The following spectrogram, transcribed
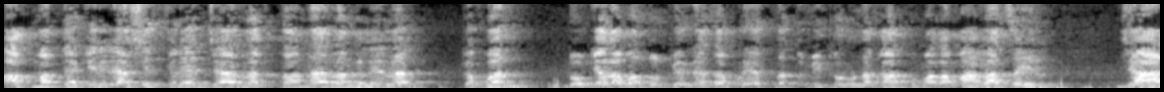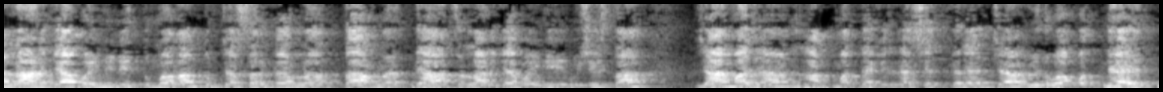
आत्महत्या केलेल्या शेतकऱ्यांच्या रक्तानं रंगलेलं कफन डोक्याला बांधून फिरण्याचा प्रयत्न तुम्ही करू नका. तुम्हाला महागात जाईल. ज्या लाडक्या बहिणीने तुम्हाला आणि तुमच्या सरकारला तारलं त्याच लाडक्या बहिणी विशेषतः ज्या माझ्या आत्महत्या केलेल्या शेतकऱ्यांच्या विधवा पत्नी आहेत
